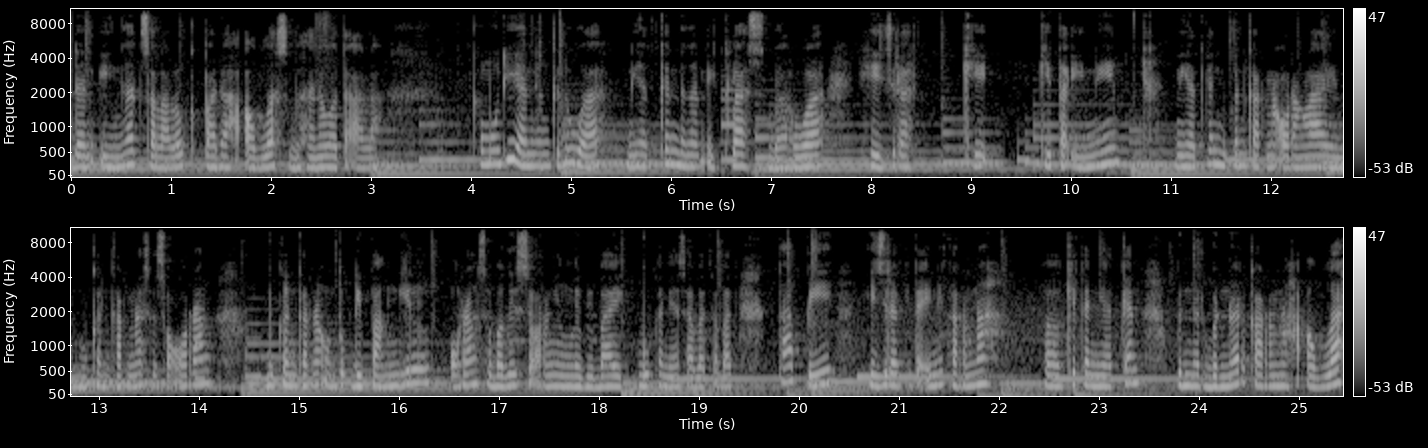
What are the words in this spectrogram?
dan ingat selalu kepada Allah Subhanahu wa taala. Kemudian yang kedua, niatkan dengan ikhlas bahwa hijrah ki kita ini niatkan bukan karena orang lain, bukan karena seseorang, bukan karena untuk dipanggil orang sebagai seorang yang lebih baik, bukan ya sahabat-sahabat. Tapi hijrah kita ini karena uh, kita niatkan benar-benar karena Allah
